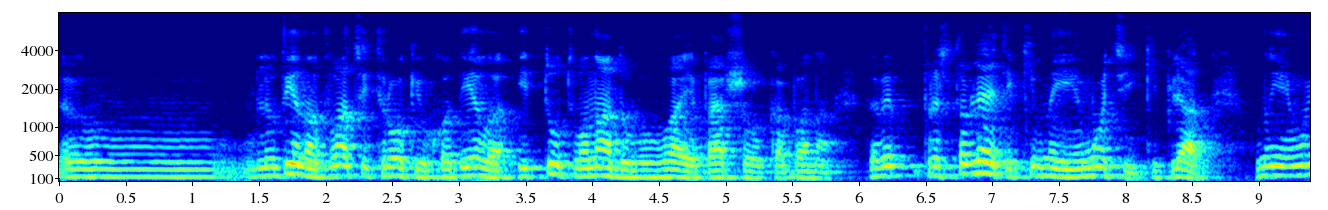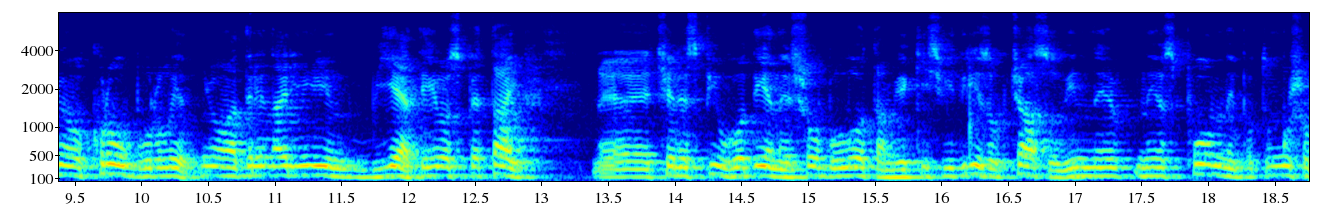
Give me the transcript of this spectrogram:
е, людина 20 років ходила, і тут вона добуває першого кабана. Та ви представляєте, які в неї емоції киплять? У нього кров бурлить, у нього адреналін б'є. Ти його спитай через півгодини, що було там, якийсь відрізок часу, він не, не спомнить, тому що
